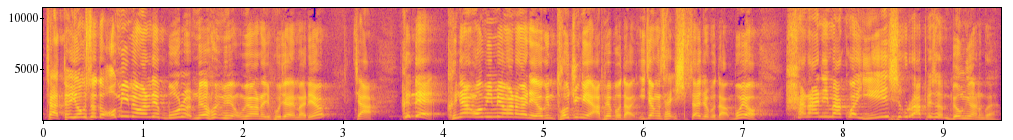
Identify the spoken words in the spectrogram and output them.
자, 또 여기서도 어미 명하는데 뭘 명하는지 보자 이 말이에요. 자, 근데 그냥 어미 명하는 거 아니에요. 여기는 더 중요해. 앞에 보다 2장 14절보다 뭐요? 하나님 앞과 예수 그 앞에서 명령하는 거야.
